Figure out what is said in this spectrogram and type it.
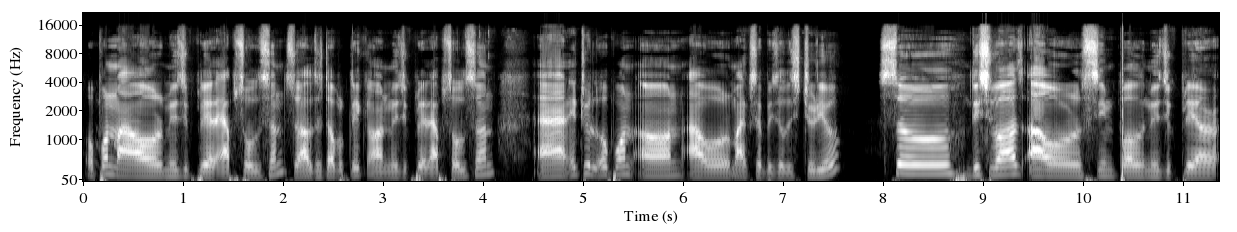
open our music player app solution. So I'll just double click on music player app solution and it will open on our Microsoft Visual Studio. So this was our simple music player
